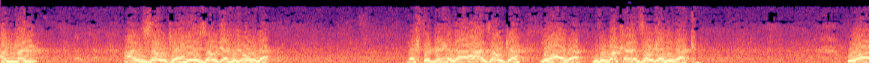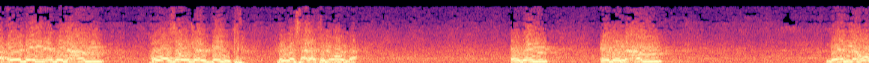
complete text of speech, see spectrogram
عمن؟ عن زوجة هي الزوجة في الأولى. فاكتب بحذاها زوجة لهذا مثل ما كانت زوجة لذاك. وابن ابن عم هو زوج البنت في المسألة الأولى. ابن ابن عم لأنه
